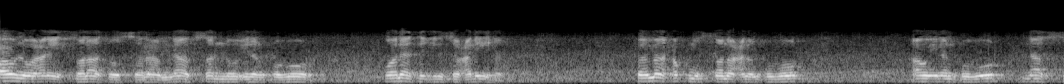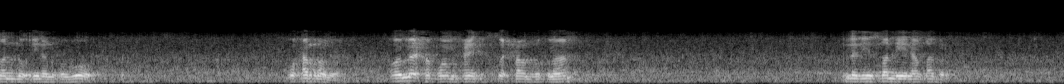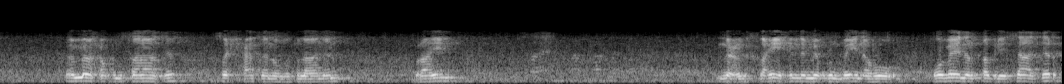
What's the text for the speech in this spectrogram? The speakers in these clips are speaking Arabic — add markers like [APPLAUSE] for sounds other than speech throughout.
قوله عليه الصلاة والسلام لا تصلوا إلى القبور ولا تجلسوا عليها. فما حكم الصلاة على القبور أو إلى القبور؟ لا تصلوا إلى القبور. محرمة. وما حكم حيث الصحة والبطلان؟ الذي يصلي إلى قبر فما حكم صلاته صحة وبطلانا؟ إبراهيم؟ نعم صحيح إن لم يكن بينه وبين القبر ساتر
